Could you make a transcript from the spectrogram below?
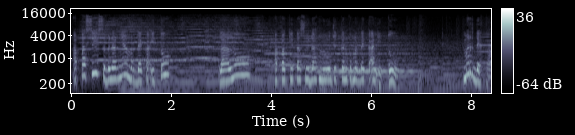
apa sih sebenarnya merdeka itu? Lalu, apa kita sudah mewujudkan kemerdekaan itu? Merdeka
